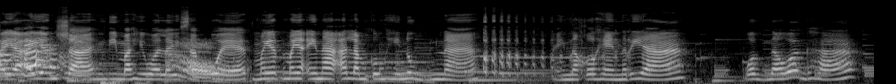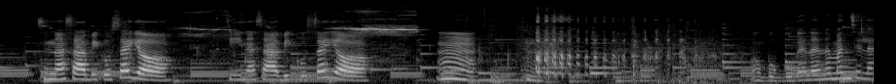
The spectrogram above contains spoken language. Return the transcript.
Kaya ayan siya, hindi mahiwalay sa puwet. Mayat maya inaalam kung hinug na. Ay nako, Henry ha. Wag na wag ha. Sinasabi ko sa'yo. Sinasabi ko sa'yo. Mm. mm. Oh, bugbugan na naman sila.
